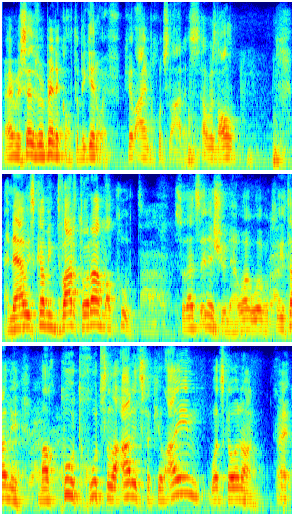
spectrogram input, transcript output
right? We said rabbinical to begin with. Kilayim chutz. That was the whole. And now he's coming dvar Torah malkut. Ah, okay. So that's an issue now. What, what, Right, you're telling me right, right, malkut chutz la'aretz for kilayim? What's going on, right?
